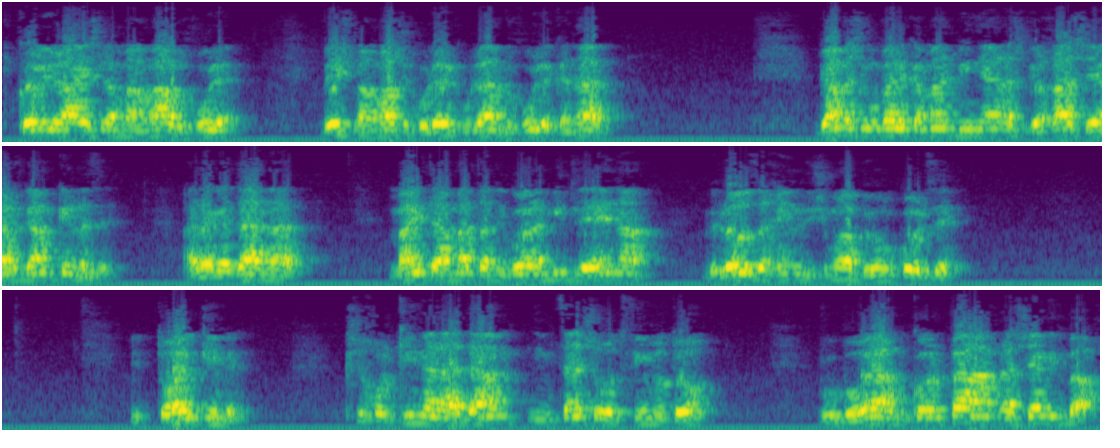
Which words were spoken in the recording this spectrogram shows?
כי כל יראה יש לה מאמר וכו', ויש מאמר שכולל כולם וכו', כנ"ל. גם מה שמובא לקמן בעניין השגחה שייך גם כן לזה, על אגדה הנ"ל. מהי טעמת תרנגול עמיד לענה, ולא זכינו לשמוע ביאור כל זה. תורה י"ג כשחולקין על האדם נמצא שרודפים אותו, והוא בורח בכל פעם להשם יתברך.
